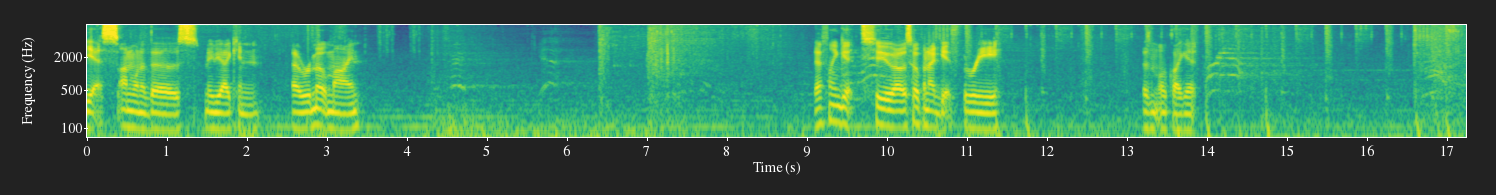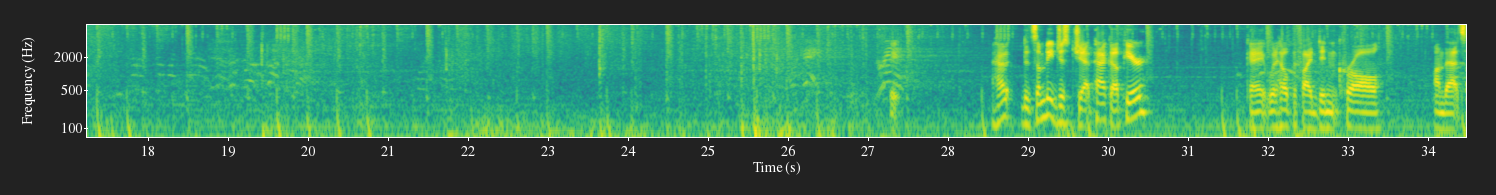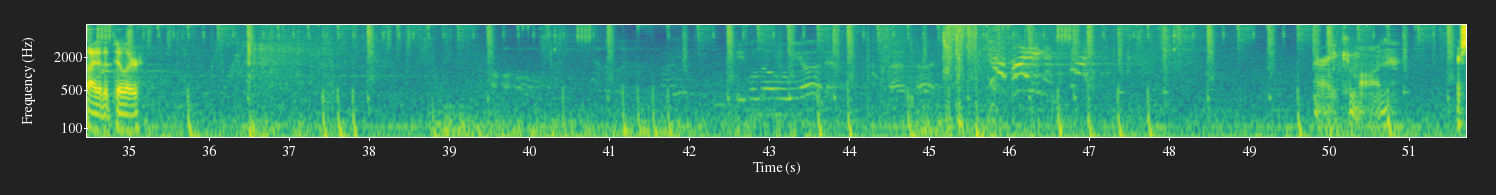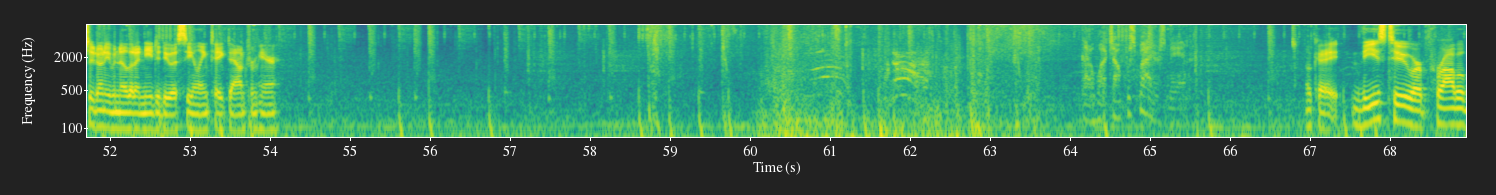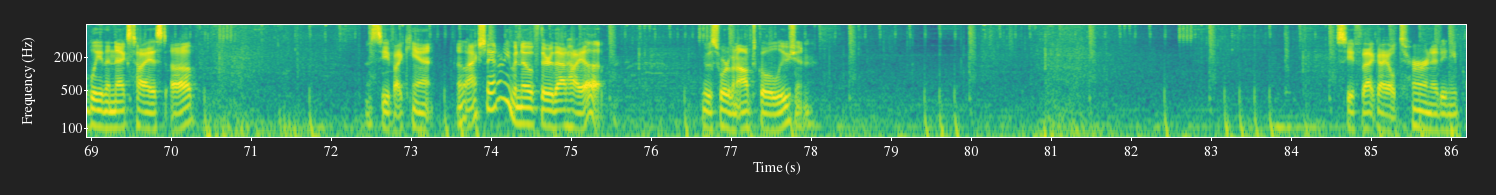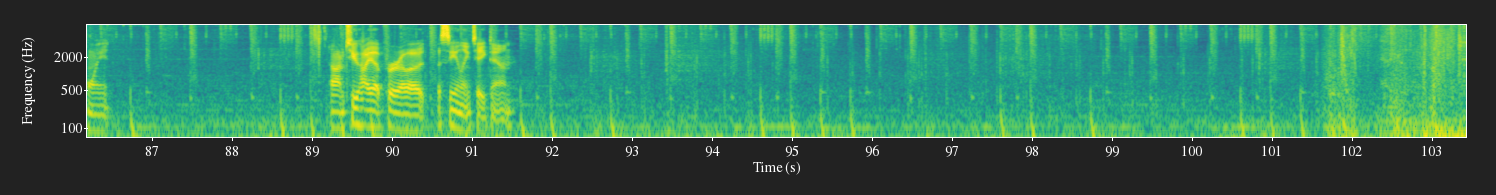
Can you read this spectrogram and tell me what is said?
Yes, on one of those. Maybe I can... A remote mine. Definitely get two. I was hoping I'd get three. Doesn't look like it. Wait. How did, did somebody just jetpack up here? Okay, it would help if I didn't crawl on that side of the pillar. Actually, don't even know that I need to do a ceiling takedown from here. Gotta Watch out for spiders, man. Okay, these two are probably the next highest up. Let's see if I can't. Oh, actually, I don't even know if they're that high up. It was sort of an optical illusion. See if that guy will turn at any point. Oh, I'm too high up for a, a ceiling takedown.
